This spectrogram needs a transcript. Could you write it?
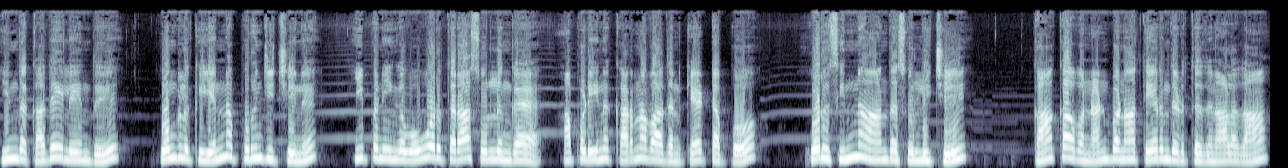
இந்த கதையிலேந்து உங்களுக்கு என்ன புரிஞ்சிச்சுன்னு இப்ப நீங்க ஒவ்வொருத்தரா சொல்லுங்க அப்படின்னு கர்ணவாதன் கேட்டப்போ ஒரு சின்ன ஆந்தை சொல்லிச்சு காக்காவை நண்பனா தேர்ந்தெடுத்ததுனால தான்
